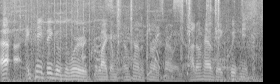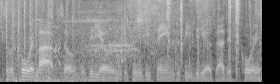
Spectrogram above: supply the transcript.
I, I, can't think of the words, like I'm, I'm kind of tongue-tied right now. I don't have the equipment to record live, so the videos that you will be seeing will be videos that I just recorded,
